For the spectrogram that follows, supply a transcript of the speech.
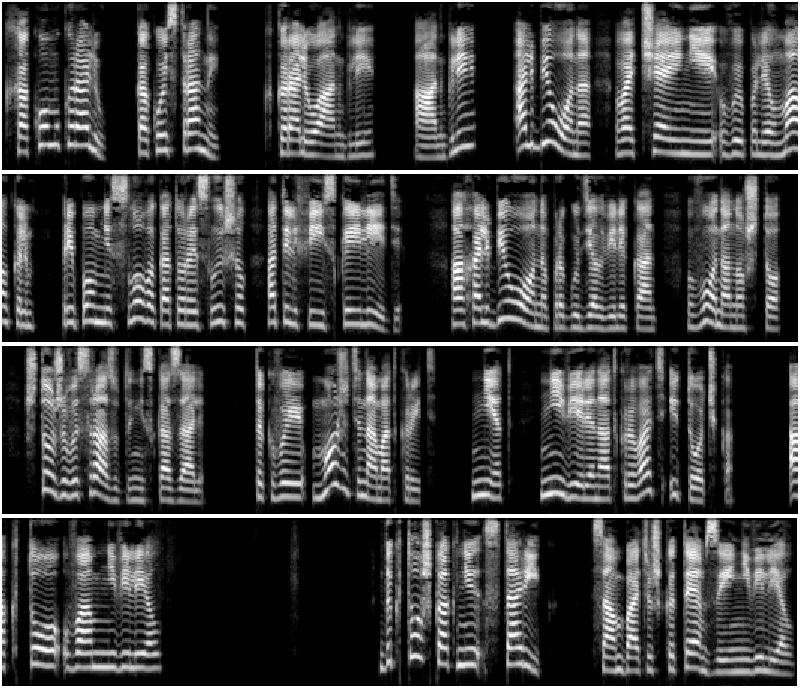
«К какому королю? Какой страны?» «К королю Англии». «Англии?» «Альбиона», — в отчаянии выпалил Малкольм, припомнив слово, которое слышал от эльфийской леди. «Ах, Альбиона!» — прогудел великан. «Вон оно что! Что же вы сразу-то не сказали?» «Так вы можете нам открыть?» «Нет, не велено открывать и точка. А кто вам не велел? Да кто ж как не старик, сам батюшка Темзы и не велел.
